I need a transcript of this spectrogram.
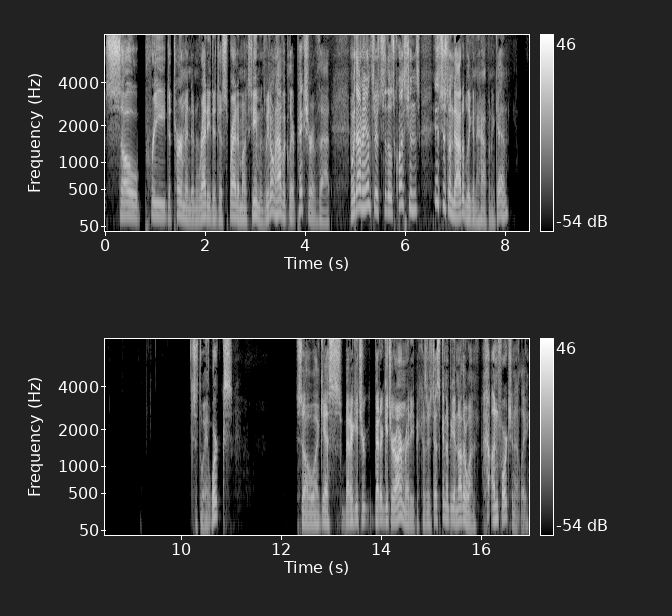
so predetermined and ready to just spread amongst humans, we don't have a clear picture of that. And without answers to those questions, it's just undoubtedly going to happen again. It's just the way it works. So I guess better get your better get your arm ready because there's just going to be another one, unfortunately.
